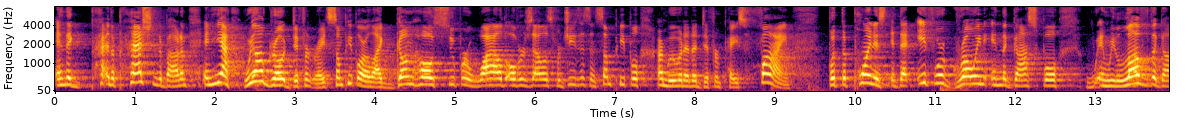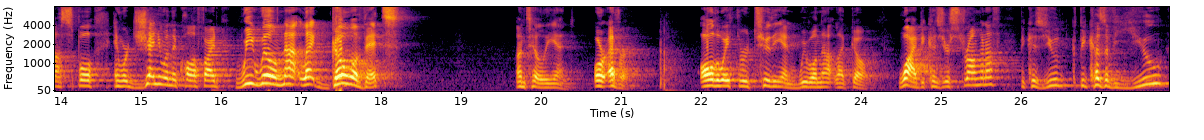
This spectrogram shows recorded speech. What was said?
and they, they're passionate about Him, and yeah, we all grow at different rates. Some people are like gung ho, super wild, overzealous for Jesus, and some people are moving at a different pace. Fine. But the point is that if we're growing in the gospel and we love the gospel and we're genuinely qualified, we will not let go of it until the end or ever. All the way through to the end, we will not let go. Why? Because you're strong enough? Because you because of you?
